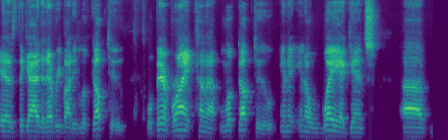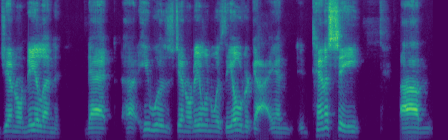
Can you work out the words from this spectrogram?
as the guy that everybody looked up to. Well, Bear Bryant kind of looked up to in a, in a way against uh, General Neyland that uh, he was General Neyland was the older guy, and Tennessee, um,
